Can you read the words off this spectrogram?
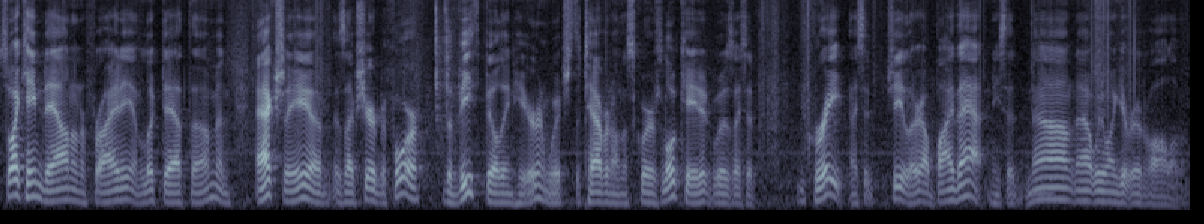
So I came down on a Friday and looked at them. And actually, uh, as I've shared before, the Veith building here, in which the Tavern on the Square is located, was, I said, great. I said, gee, Larry, I'll buy that. And he said, no, no, we want to get rid of all of them.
